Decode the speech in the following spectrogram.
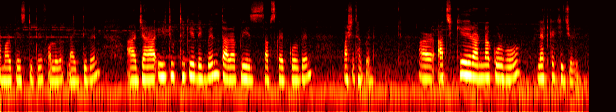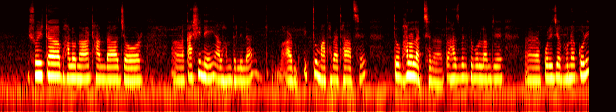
আমার পেজটিতে ফলো লাইক দিবেন। আর যারা ইউটিউব থেকে দেখবেন, তারা প্লিজ সাবস্ক্রাইব করবেন, পাশে থাকবেন। আর আজকে রান্না করব ল্যাটকা খিচুড়ি। শরীরটা ভালো না, ঠান্ডা, জ্বর কাশি নেই, আলহামদুলিল্লাহ। আর একটু মাথা ব্যথা আছে। তো ভালো লাগছে না। তো হাজব্যান্ডকে বললাম যে কলিজা ভুনা করি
